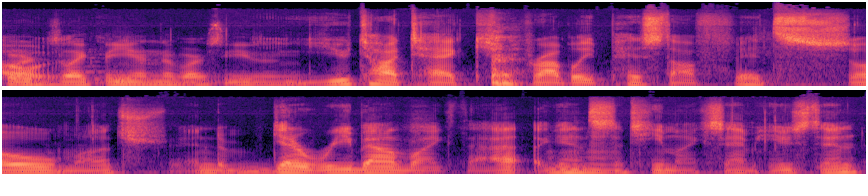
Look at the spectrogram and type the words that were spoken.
towards Oh, like the end of our season. Utah Tech probably pissed off Fitz so much, and to get a rebound like that against a team like Sam Houston,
